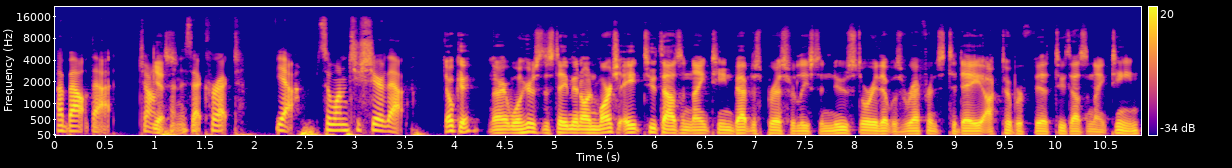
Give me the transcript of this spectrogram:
about that, Jonathan. Yes. Is that correct? Yeah. So why don't you share that? Okay. All right. Well, here's the statement. On March 8, 2019, Baptist Press released a news story that was referenced today, October 5th, 2019,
